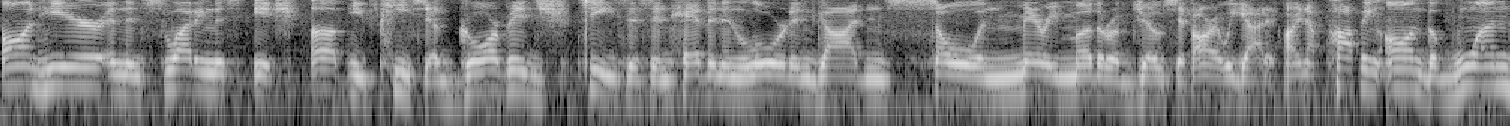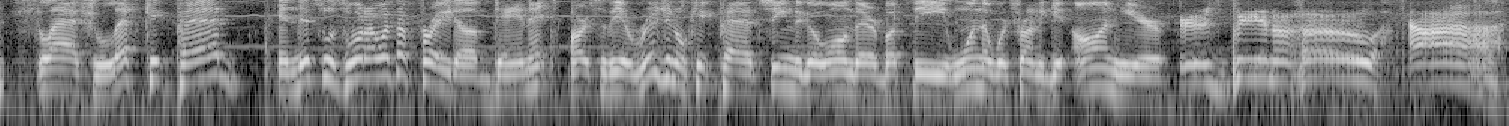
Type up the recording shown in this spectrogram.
on here and then sliding this ish up, you piece of garbage. Jesus in heaven and Lord and God and soul and Mary Mother of Joseph. All right, we got it. All right, now popping on the one slash left kick pad. And this was what I was afraid of, damn it. Alright, so the original kick pad seemed to go on there, but the one that we're trying to get on here is being a hoe. Ah!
